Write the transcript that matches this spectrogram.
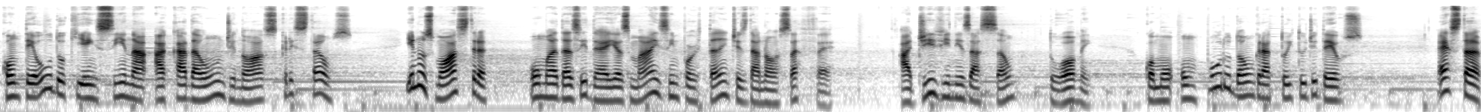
conteúdo que ensina a cada um de nós cristãos e nos mostra uma das ideias mais importantes da nossa fé, a divinização do homem como um puro dom gratuito de Deus. Esta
